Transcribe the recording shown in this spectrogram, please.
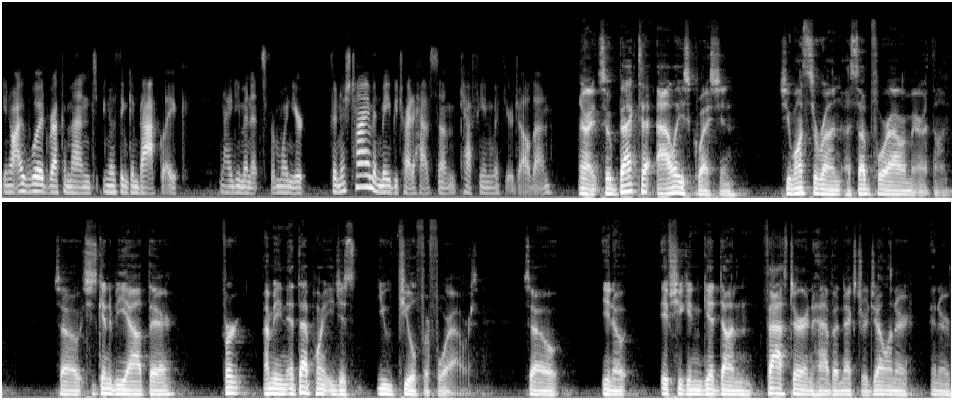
you know, I would recommend, you know, thinking back like 90 minutes from when you're finish time and maybe try to have some caffeine with your gel then. All right. So back to Allie's question. She wants to run a sub four hour marathon. So she's going to be out there for, I mean, at that point, you just you fuel for four hours. So, you know, if she can get done faster and have an extra gel in her in her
